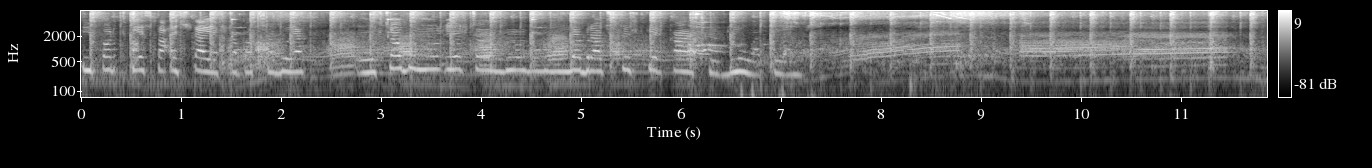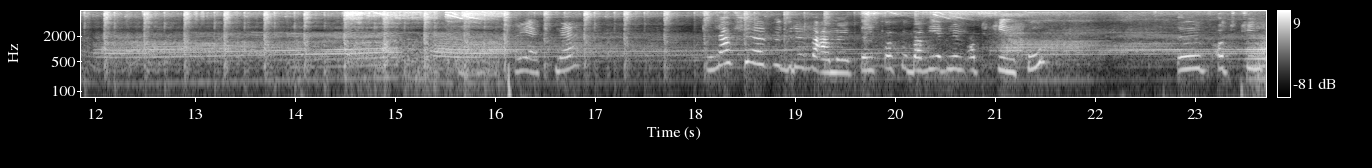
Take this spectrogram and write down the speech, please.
I Ford Fiesta ST jeszcze potrzebuję. Y, Chciałbym jeszcze zebrać wszystkie karty nagrywamy, tylko chyba w jednym odcinku. Y, W odcinku.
